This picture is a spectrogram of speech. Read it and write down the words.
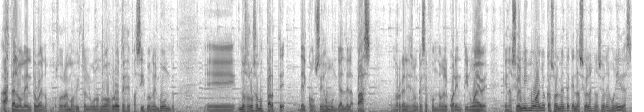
Hasta el momento, bueno, nosotros hemos visto algunos nuevos brotes de fascismo en el mundo. Eh, nosotros somos parte del Consejo Mundial de la Paz, una organización que se fundó en el 49, que nació el mismo año casualmente que nació las Naciones Unidas,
